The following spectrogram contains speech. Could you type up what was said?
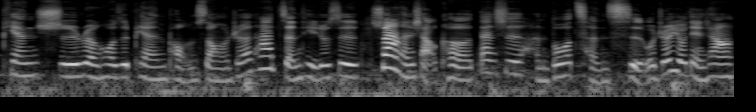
偏湿润或是偏蓬松。我觉得它整体就是虽然很小颗，但是很多层次，我觉得有点像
